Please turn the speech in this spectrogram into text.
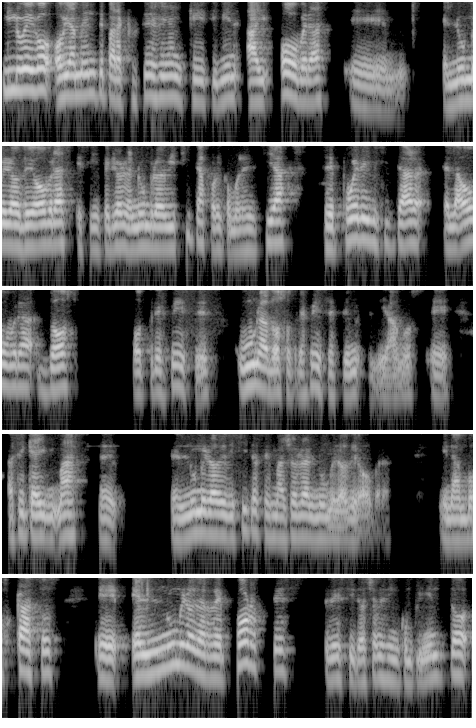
Y luego, obviamente, para que ustedes vean que si bien hay obras, el número de obras es inferior al número de visitas, porque como les decía, se puede visitar la obra dos o tres veces, una, dos o tres veces, digamos. Eh, así que hay más, eh, el número de visitas es mayor al número de obras. En ambos casos, eh, el número de reportes de situaciones de incumplimiento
